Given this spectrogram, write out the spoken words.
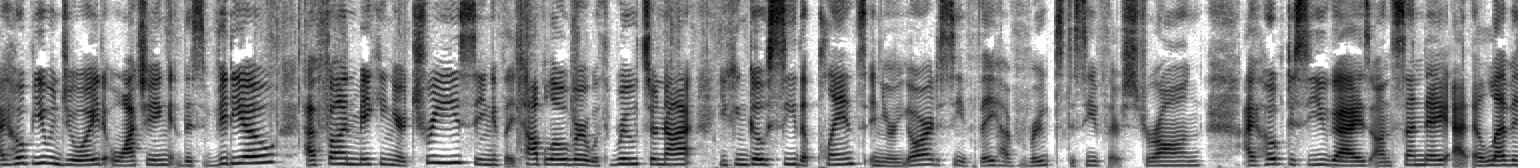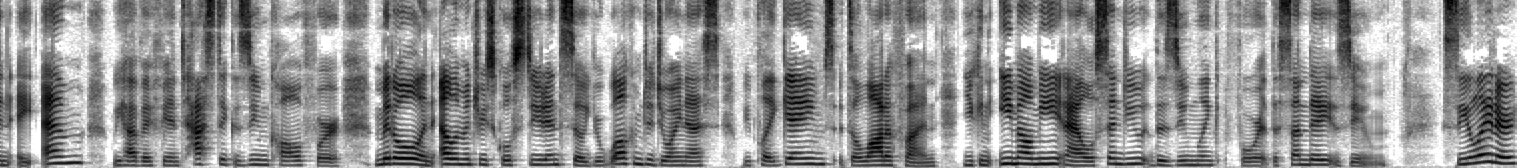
I hope you enjoyed watching this video. Have fun making your trees, seeing if they topple over with roots or not. You can go see the plants in your yard to see if they have roots, to see if they're strong. I hope to see you guys on Sunday at 11 a.m. We have a fantastic Zoom call for middle and elementary school students, so you're welcome to join us. We play games, it's a lot of fun. You can email me and I will send you the Zoom link for the Sunday Zoom. See you later.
